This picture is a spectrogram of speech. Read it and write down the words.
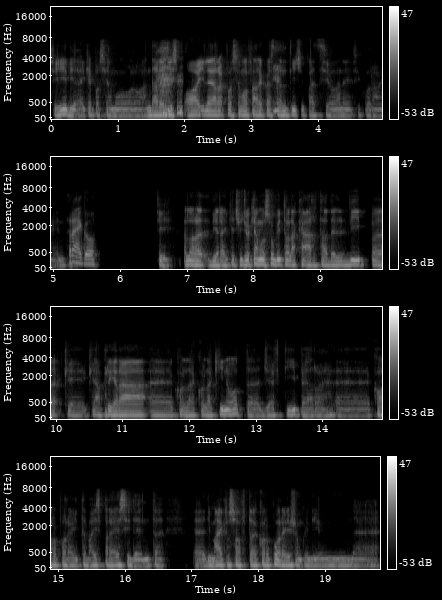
sì, direi che possiamo andare di spoiler, possiamo fare questa anticipazione sicuramente. Prego. Sì, allora direi che ci giochiamo subito la carta del VIP che, che aprirà eh, con, la, con, la, keynote Jeff Tipper, eh, Corporate Vice President eh, di Microsoft Corporation, quindi un, eh,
